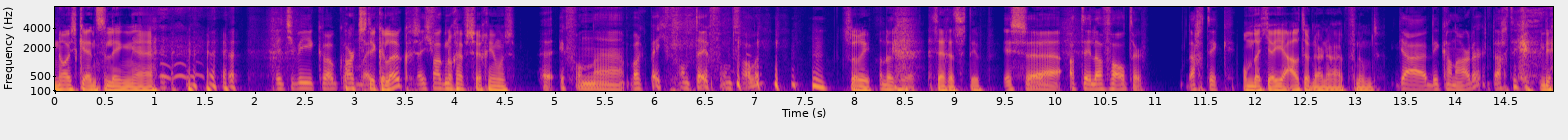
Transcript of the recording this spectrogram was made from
noise cancelling. Weet je wie ik ook hartstikke leuk. Dat wou ik nog even zeggen, jongens. ik vond, wat ik een beetje van tegen vond vallen, Sorry, zeg het stip. is Attila Valter. Dacht ik, Omdat je je auto daarna hebt vernoemd. Ja, die kan harder, dacht ik.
